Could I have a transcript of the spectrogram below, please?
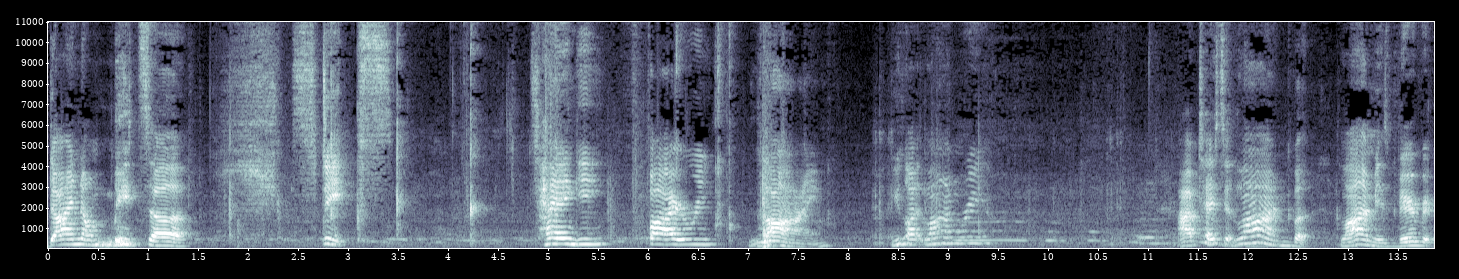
Dynamita sticks. Tangy, fiery, lime. You like lime, Ria? I've tasted lime, but lime is very, very,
